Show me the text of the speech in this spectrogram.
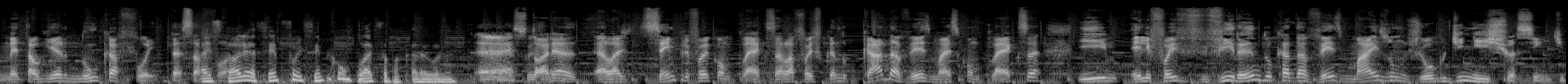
Metal Gear nunca foi dessa A forma. história sempre foi sempre complexa pra caramba, né? É, É, a pois história, ela sempre foi complexa, ela foi ficando cada vez mais complexa e ele foi virando cada vez mais um jogo de nicho, assim, de,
